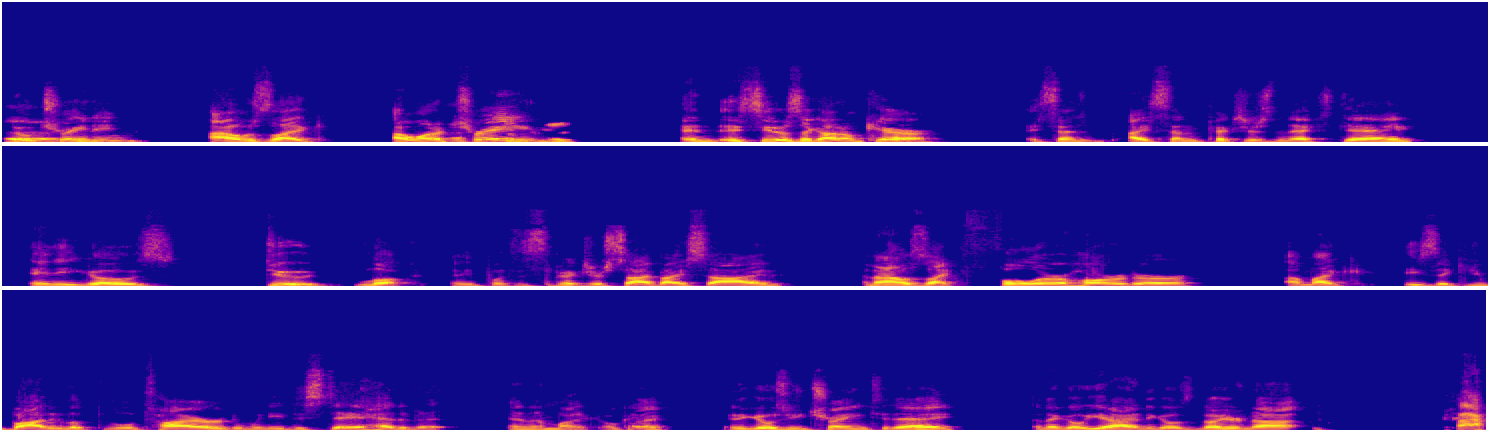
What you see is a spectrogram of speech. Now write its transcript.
no uh, training. I was like, I want to train. Okay. And he was like, I don't care. I send I send pictures the next day, and he goes, dude, look. And he puts this picture side by side. And I was like, fuller, harder. I'm like, he's like, your body looked a little tired, and we need to stay ahead of it. And I'm like, okay. And he goes, You trained today? And I go, Yeah. And he goes, No, you're not. uh,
